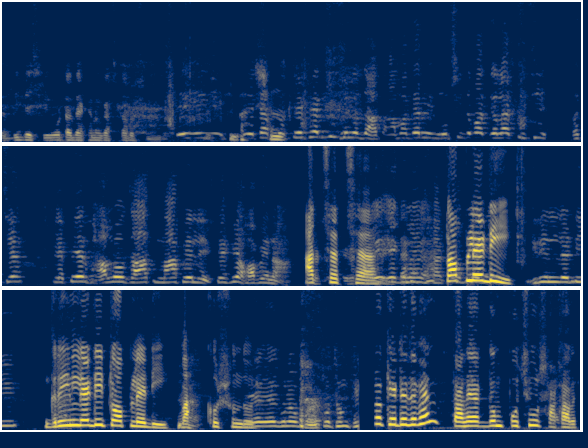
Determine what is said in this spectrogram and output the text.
বিদেশি ওটা দেখানো গাছটা আরও সুন্দর বাহ, এটা সুন্দর। পেঁপের বিভিন্ন জাত? আমাদের মুর্শিদাবাদ জেলার কৃষি হচ্ছে পেঁপের ভালো জাত না পেলে পেঁপে হবে না। আচ্ছা আচ্ছা। Top lady green lady green lady top lady বাহ খুব সুন্দর। এগুলো প্রথম কেটে দেবেন তাহলে একদম প্রচুর শাখা হবে।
